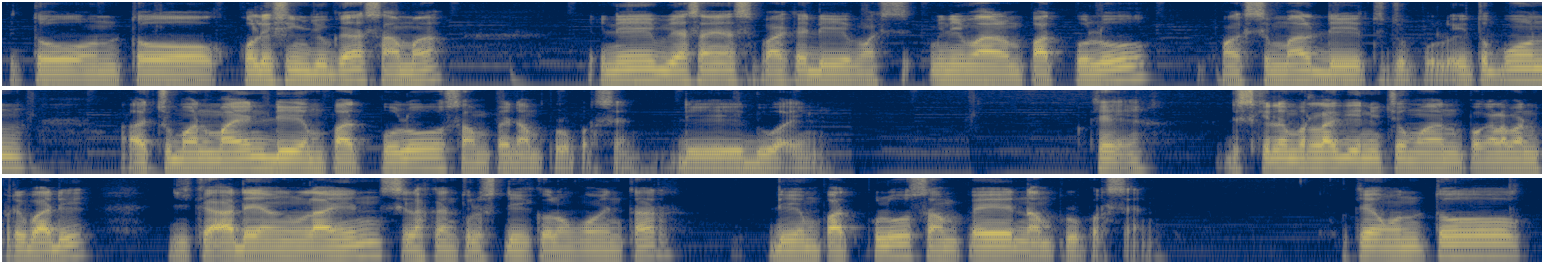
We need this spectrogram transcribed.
Itu untuk polishing juga sama. Ini biasanya saya pakai di minimal 40, maksimal di 70. Itu pun uh, cuman main di 40 sampai 60% di dua ini. Oke, disclaimer lagi ini cuma pengalaman pribadi. Jika ada yang lain silahkan tulis di kolom komentar di 40 sampai 60%. Oke, untuk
